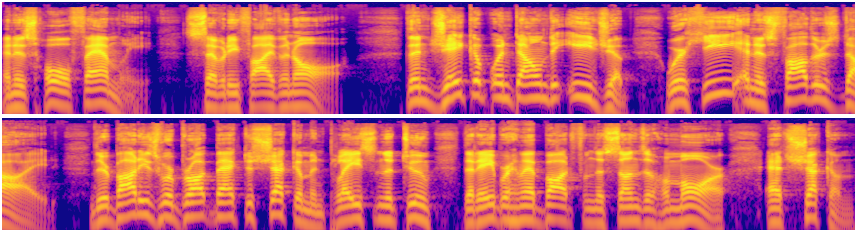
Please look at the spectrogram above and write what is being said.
and his whole family, seventy five in all. Then Jacob went down to Egypt, where he and his fathers died. Their bodies were brought back to Shechem and placed in the tomb that Abraham had bought from the sons of Hamor at Shechem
